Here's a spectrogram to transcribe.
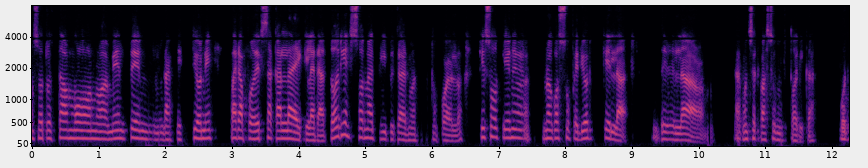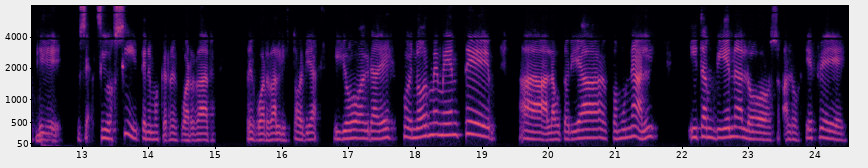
Nosotros estamos nuevamente en las gestiones para poder sacar la declaratoria y zona típica de nuestro pueblo, que eso tiene un algo superior que la de la, la conservación histórica, porque o sea, sí o sí tenemos que resguardar resguardar la historia. Y yo agradezco enormemente a la autoridad comunal y también a los, a los jefes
